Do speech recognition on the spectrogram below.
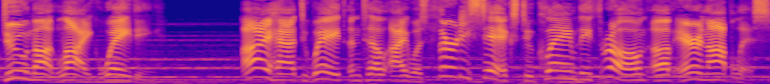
do not like waiting. I had to wait until I was 36 to claim the throne of Aeronopolis,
